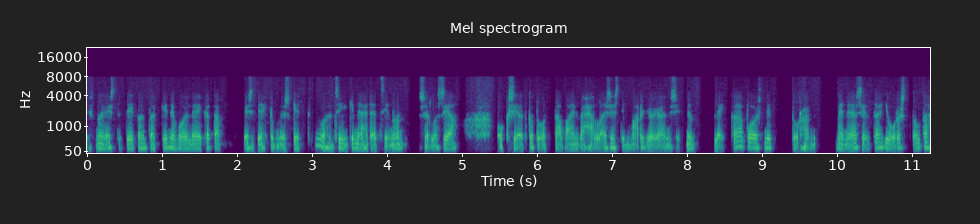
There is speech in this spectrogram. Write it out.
jos noin estetiikan takia ne voi leikata. Ja sitten ehkä myöskin, että voihan siinkin nähdä, että siinä on sellaisia oksia, jotka tuottaa vain vähänlaisesti marjoja, niin sitten ne leikkaa pois, niin turhan menee siltä juuristolta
